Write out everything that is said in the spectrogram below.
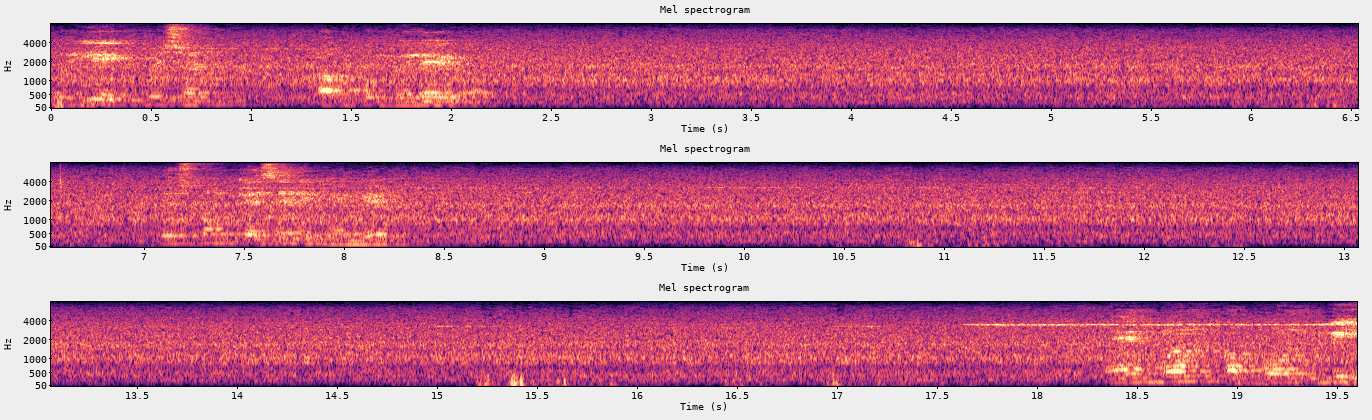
तो ये इक्वेशन आपको मिलेगा। इसको हम कैसे लिखेंगे N one upon B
